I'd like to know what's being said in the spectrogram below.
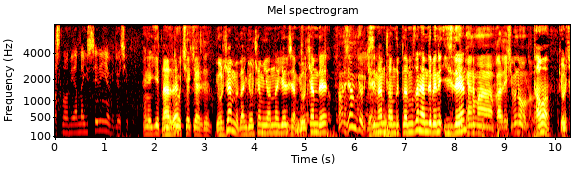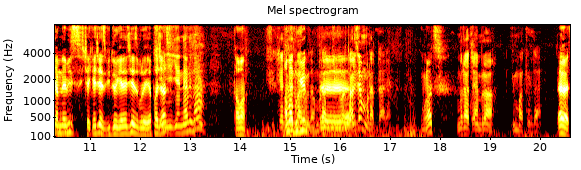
Aslında onun yanına gitseydin ya video çekmeye. Hele git Nerede? video çekerdin. Görkem mi? Ben Görkem'in yanına geleceğim. Görkem de Tanıyacağım Görkem. bizim hem tanıdıklarımızdan hem de beni izleyen. Benim ha, kardeşimin oğlu. Tamam. Görkem'le biz çekeceğiz. Video geleceğiz buraya yapacağız. Şey, yeğenleri de. Tamam. Fikretler Ama var bugün, orada. Murat, eee, Murat. Tanıyacağım Muratları. Murat. Murat Emrah Günbatur'da. Evet.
